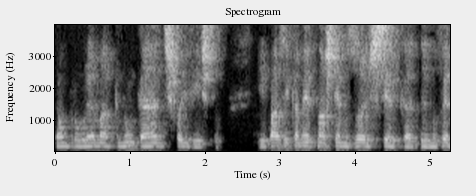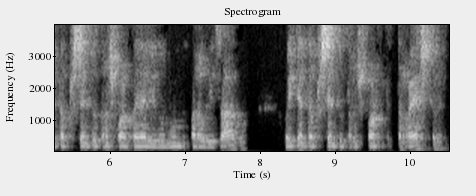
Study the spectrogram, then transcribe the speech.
é um problema que nunca antes foi visto. E basicamente nós temos hoje cerca de 90% do transporte aéreo no mundo paralisado, 80% do transporte terrestre,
